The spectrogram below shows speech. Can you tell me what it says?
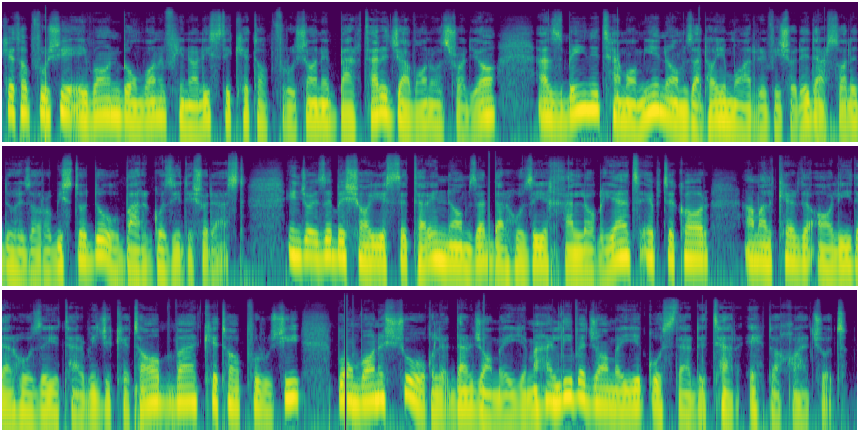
کتاب فروشی ایوان به عنوان فینالیست کتاب فروشان برتر جوان استرالیا از بین تمامی نامزدهای معرفی شده در سال 2022 برگزیده شده است. این جایزه به شایسته ترین نامزد در حوزه خلاقیت، ابتکار، عملکرد عالی در حوزه ترویج کتاب و کتاب فروشی به عنوان شغل در جامعه محلی و جامعه گسترده تر اهدا خواهد شد.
